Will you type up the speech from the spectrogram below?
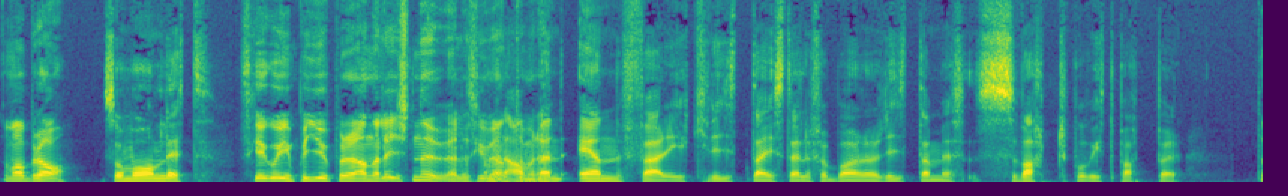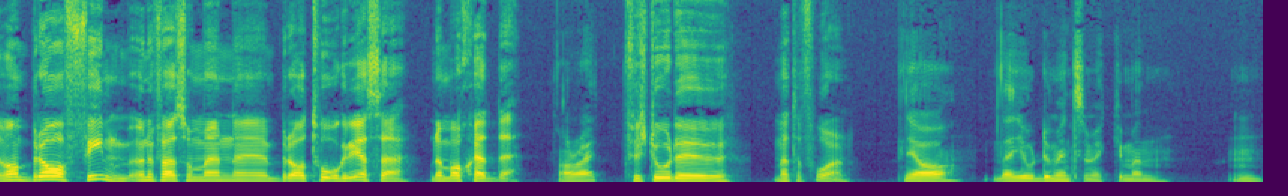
den var bra. Som vanligt. Ska jag gå in på djupare analys nu eller ska vi Men vänta med det? använd en färgkrita istället för bara rita med svart på vitt papper. Det var en bra film, ungefär som en eh, bra tågresa. Den bara skedde. All right. Förstod du metaforen? Ja, den gjorde mig inte så mycket men mm.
